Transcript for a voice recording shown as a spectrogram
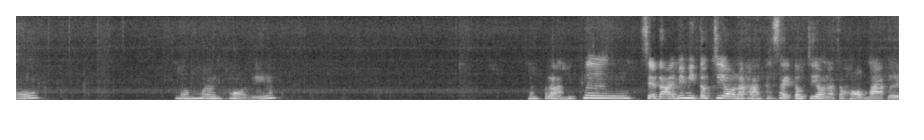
ว น้ำมันหอย น้ำปลานิดนึง เสียดายไม่มีเต้าเจี้ยวนะคะ ถ้าใส่เต้าเจี้ยวนะจะหอมมากเลย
